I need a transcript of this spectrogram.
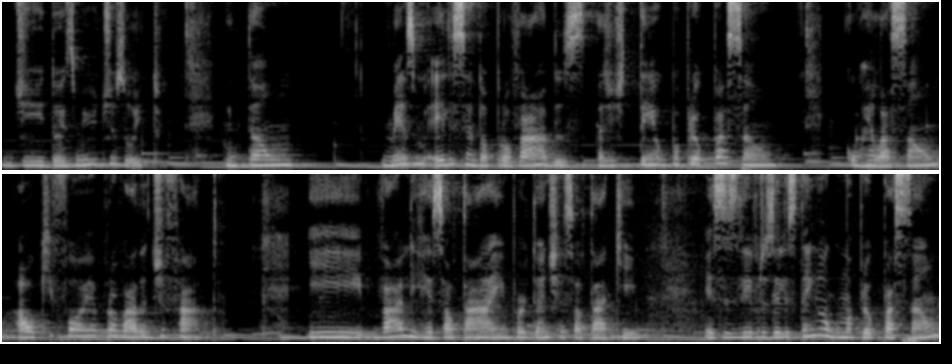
de 2018. Então, mesmo eles sendo aprovados, a gente tem alguma preocupação com relação ao que foi aprovado de fato. E vale ressaltar, é importante ressaltar que esses livros eles têm alguma preocupação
